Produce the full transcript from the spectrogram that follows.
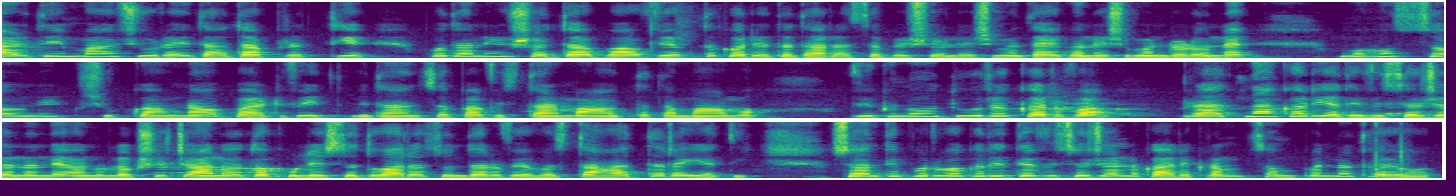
આરતીમાં જોડાઈ દાદા પ્રત્યે પોતાની શ્રદ્ધાભાવ વ્યક્ત કર્યો હતો. ધારાસભ્ય શૈલેષ મહેતાએ ગણેશ મંડળોને મહોત્સવની શુભકામનાઓ પાઠવી વિધાનસભા વિસ્તારમાં આવતા તમામ વિઘ્નો દૂર કરવા પ્રાર્થના કરી હતી. વિસર્જનને અનુલક્ષી ચાનોદો પોલીસ દ્વારા સુંદર વ્યવસ્થા હાથ ધરાઈ હતી. શાંતિપૂર્વક રીતે વિસર્જન કાર્યક્રમ સંપન્ન થયો હતો.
